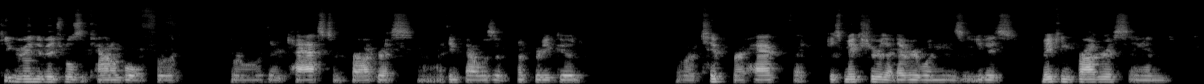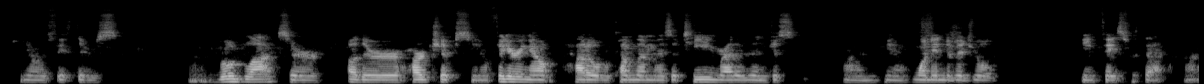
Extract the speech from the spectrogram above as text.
keep individuals accountable for for their tasks and progress. Uh, I think that was a, a pretty good or a tip or hack that just make sure that everyone is it is making progress and you know if, if there's uh, roadblocks or other hardships you know figuring out how to overcome them as a team rather than just um, you know one individual being faced with that uh,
